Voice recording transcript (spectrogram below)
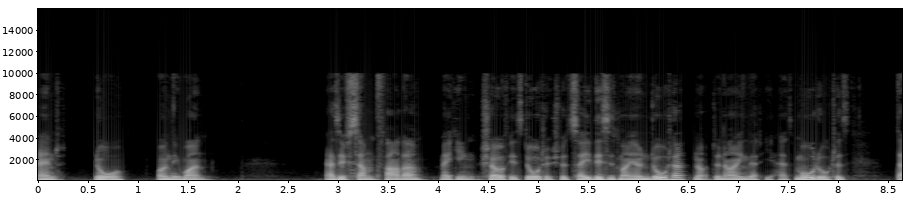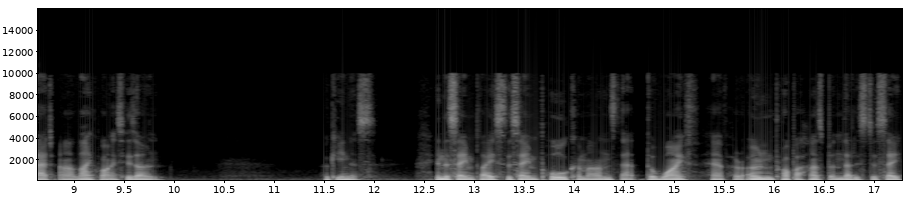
and nor only one. As if some father, making show of his daughter, should say, This is my own daughter, not denying that he has more daughters that are likewise his own. Ochinus. In the same place, the same Paul commands that the wife have her own proper husband, that is to say,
